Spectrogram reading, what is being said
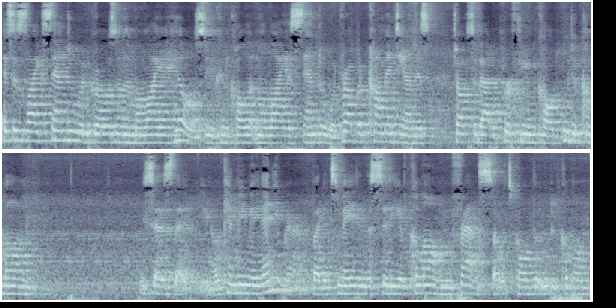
this is like sandalwood grows on the Malaya hills, so you can call it Malaya sandalwood. Prabhupada commenting on this talks about a perfume called Cologne. He says that, you know, it can be made anywhere, but it's made in the city of Cologne in France, so it's called the Cologne.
